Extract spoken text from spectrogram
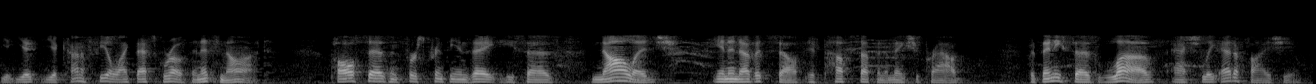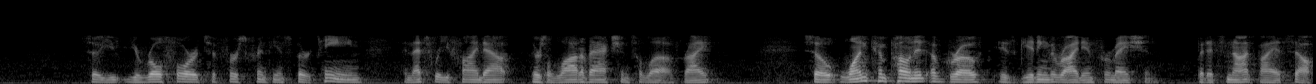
You, you, you kind of feel like that's growth, and it's not. Paul says in 1 Corinthians 8, he says, knowledge in and of itself, it puffs up and it makes you proud. But then he says love actually edifies you. So you, you roll forward to 1 Corinthians 13, and that's where you find out there's a lot of action to love, right? So one component of growth is getting the right information, but it's not by itself.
